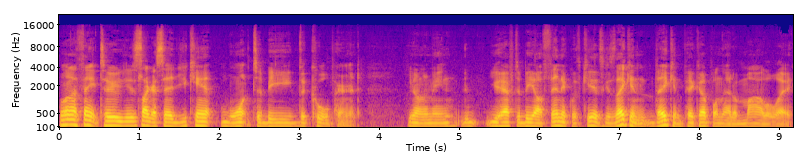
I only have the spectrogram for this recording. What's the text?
Well, I think too. It's like I said, you can't want to be the cool parent. You know what I mean? You have to be authentic with kids because they can they can pick up on that a mile away.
